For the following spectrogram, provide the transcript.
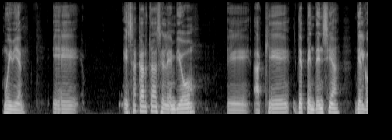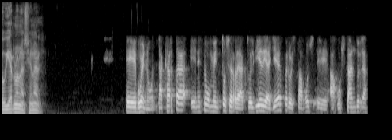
Muy bien. Eh, ¿Esa carta se le envió eh, a qué dependencia del gobierno nacional? Eh, bueno, la carta en este momento se redactó el día de ayer, pero estamos ajustándola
